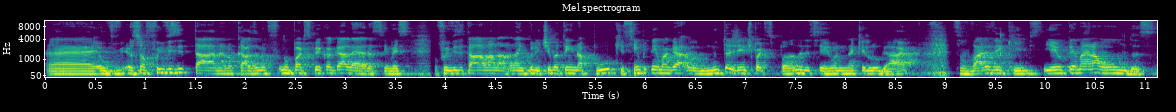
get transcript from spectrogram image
é, eu, eu, só fui visitar, né? No caso, eu não, não participei com a galera, assim, mas eu fui visitar lá, lá em Curitiba, tem na PUC, sempre tem uma, muita gente participando, eles se reúnem naquele lugar. São várias equipes, e aí o tema era ondas.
